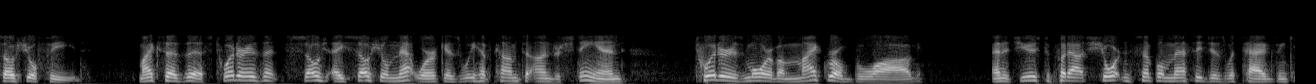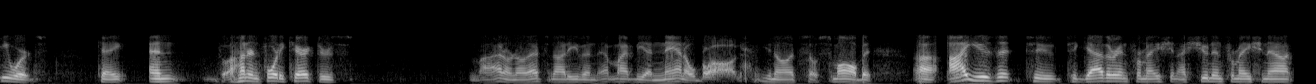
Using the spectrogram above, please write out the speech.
social feed. Mike says this Twitter isn't so, a social network as we have come to understand. Twitter is more of a microblog, and it's used to put out short and simple messages with tags and keywords. Okay, and 140 characters. I don't know. That's not even. That might be a nano blog. You know, it's so small. But uh, I use it to to gather information. I shoot information out,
